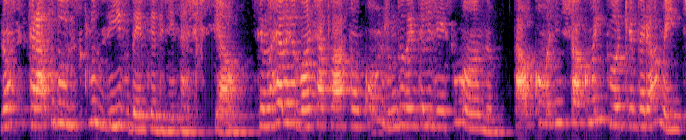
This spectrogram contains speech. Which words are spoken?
não se trata do uso exclusivo da inteligência artificial, sendo relevante a atuação conjunta da inteligência humana, tal como a gente já comentou aqui anteriormente.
